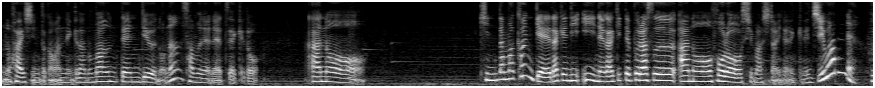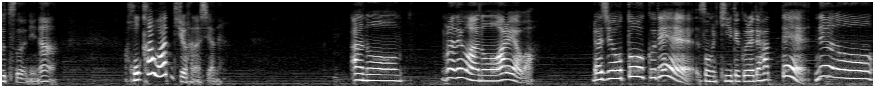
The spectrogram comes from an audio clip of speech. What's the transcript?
の配信とかもあんねんけど、あの、マウンテンデューのな、サムネのやつやけど、あの、金玉関係だけにいいねが来て、プラス、あの、フォローしましたみたいなね、じわんねん、普通にな。他は？っていう話やねん。あの、まあでもあの、あれやわ。ラジオトークでその聞いてくれてはってねあの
